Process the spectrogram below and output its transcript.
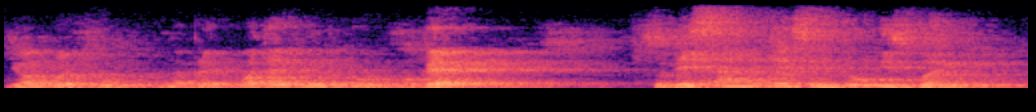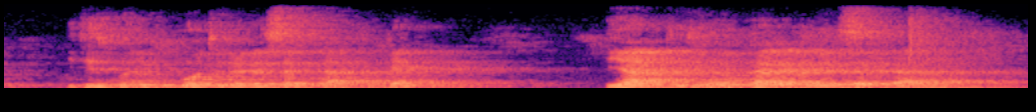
You are grateful in the brain. What are you going to do? Okay? So this angiotensin 2 is going to it is going to go to the receptor, okay? Yeah, it is going to target the receptor.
